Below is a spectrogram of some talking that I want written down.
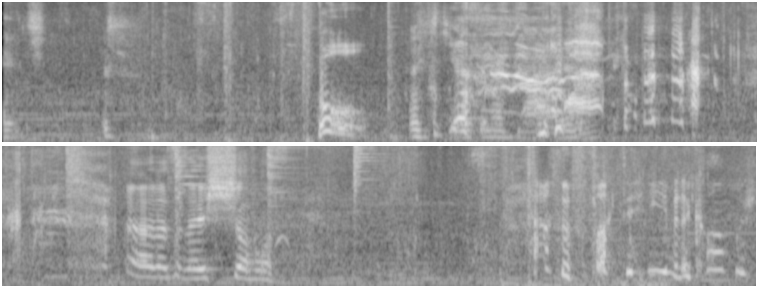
bitch. Oh! That's a nice shovel. How the fuck did he even accomplish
